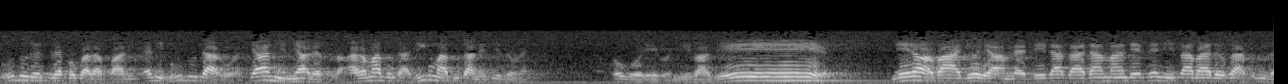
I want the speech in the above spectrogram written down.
ဘုသူတေဆိုတဲ့ပုဂ္ဂိုလ်ကပါဠိအဲ့ဒီဘုသူတကိုအကြားမြင်များတယ်ဆိုတော့အာဂမသုဒ္ဓအဓိကမသုဒ္ဓနဲ့ပြည့်စုံတဲ့ပုဂ္ဂိုလ်တွေကိုနေပါစေနေတော့ဘာအကျိုးရမလဲတေတသာဓမ္မံတေသနိသဗ္ဗဒုက္ခဘုဒ္ဓ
